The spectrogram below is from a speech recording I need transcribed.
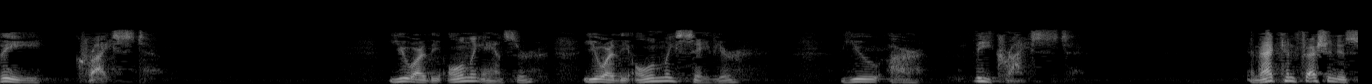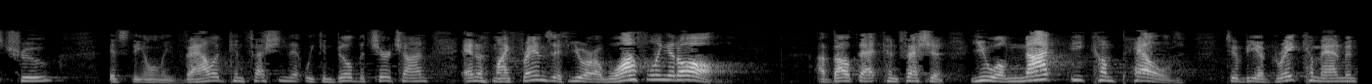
the Christ. You are the only answer. You are the only Savior. You are the Christ. And that confession is true it's the only valid confession that we can build the church on. And if my friends, if you are waffling at all about that confession, you will not be compelled to be a great commandment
